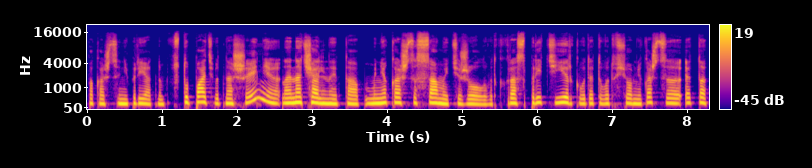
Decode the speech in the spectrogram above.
покажется неприятным. Вступать в отношения на начальный этап, мне кажется, самый тяжелый. Вот как раз притирка, вот это вот все. Мне кажется, это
